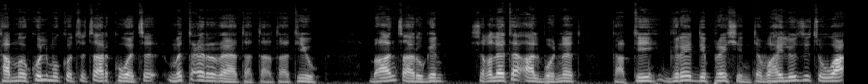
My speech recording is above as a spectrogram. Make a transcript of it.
ካብ ምእኩል ምቁጽጻር ክወጽእ ምትዕርራያታት ኣታትዩ። ብኣንጻሩ ግን ሽቕለተ ኣልቦነት ካብቲ ግሬት ዲፕሬሽን ተባሂሉ ዝጽዋዕ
